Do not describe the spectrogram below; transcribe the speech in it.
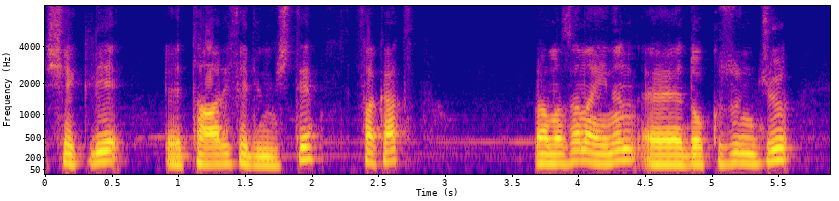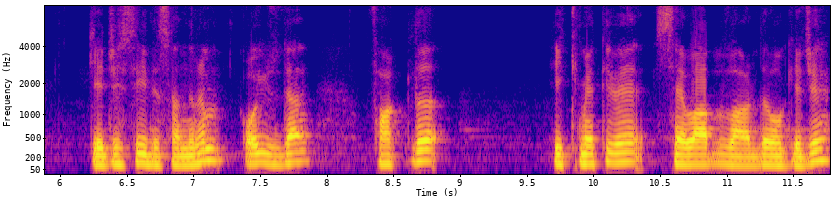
şekli e, tarif edilmişti. Fakat Ramazan ayının 9. gecesiydi sanırım. O yüzden farklı hikmeti ve sevabı vardı o gece.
